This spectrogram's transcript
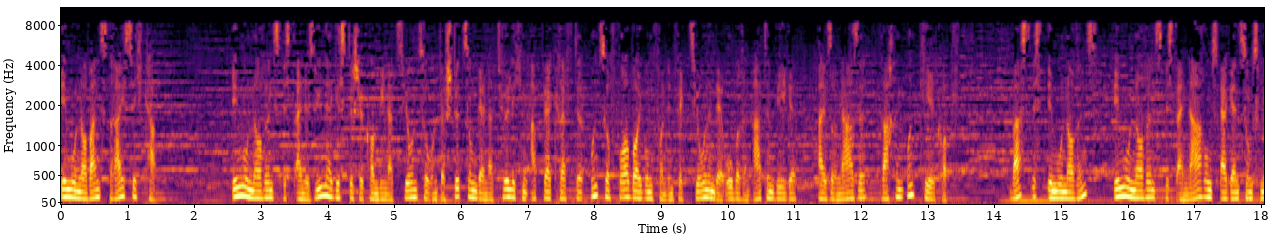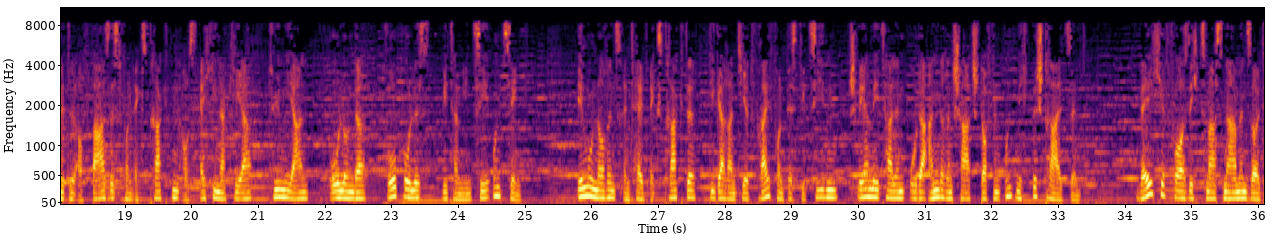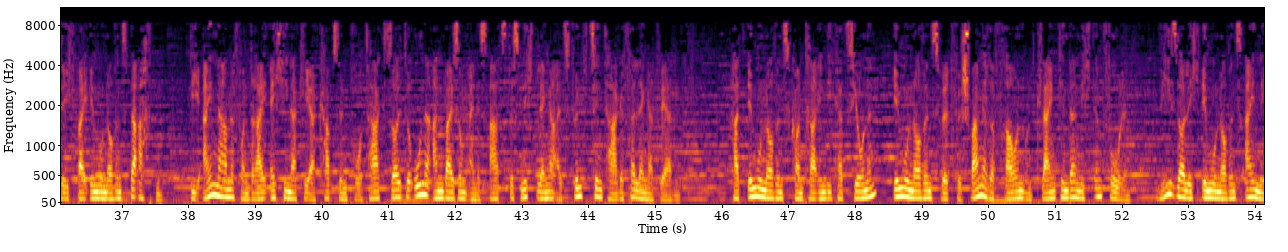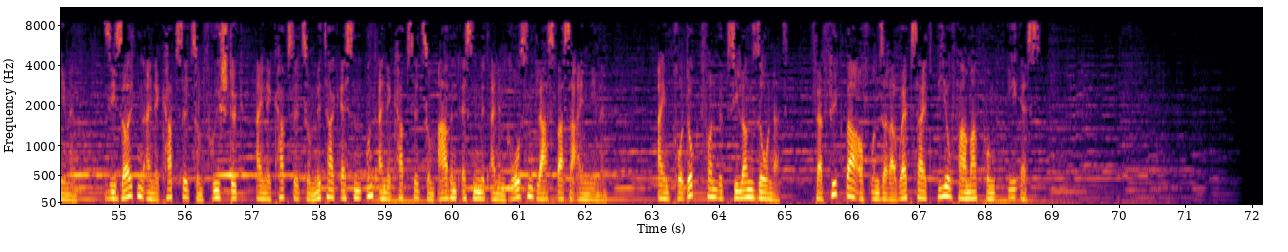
Immunovans 30 Cup. Immunovans ist eine synergistische Kombination zur Unterstützung der natürlichen Abwehrkräfte und zur Vorbeugung von Infektionen der oberen Atemwege, also Nase, Rachen und Kehlkopf. Was ist Immunovans? Immunovans ist ein Nahrungsergänzungsmittel auf Basis von Extrakten aus Echinacea, Thymian, Holunder, Propolis, Vitamin C und Zink. Immunovans enthält Extrakte, die garantiert frei von Pestiziden, Schwermetallen oder anderen Schadstoffen und nicht bestrahlt sind. Welche Vorsichtsmaßnahmen sollte ich bei Immunovans beachten? Die Einnahme von drei Echinacea-Kapseln pro Tag sollte ohne Anweisung eines Arztes nicht länger als 15 Tage verlängert werden. Hat Immunovans Kontraindikationen? Immunovans wird für schwangere Frauen und Kleinkinder nicht empfohlen. Wie soll ich Immunovans einnehmen? Sie sollten eine Kapsel zum Frühstück, eine Kapsel zum Mittagessen und eine Kapsel zum Abendessen mit einem großen Glas Wasser einnehmen. Ein Produkt von Ysonat. Verfügbar auf unserer Website biopharma.es.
